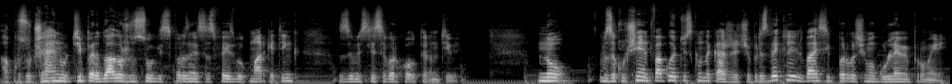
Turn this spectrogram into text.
Ако случайно ти предлагаш услуги свързани с Facebook маркетинг, замисли се върху альтернативи. Но в заключение това, което искам да кажа е, че през 2021 ще има големи промени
